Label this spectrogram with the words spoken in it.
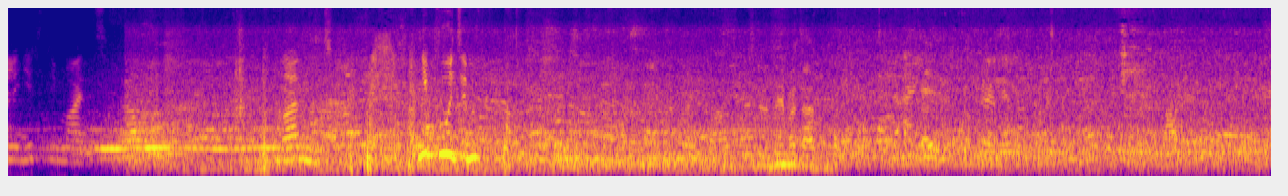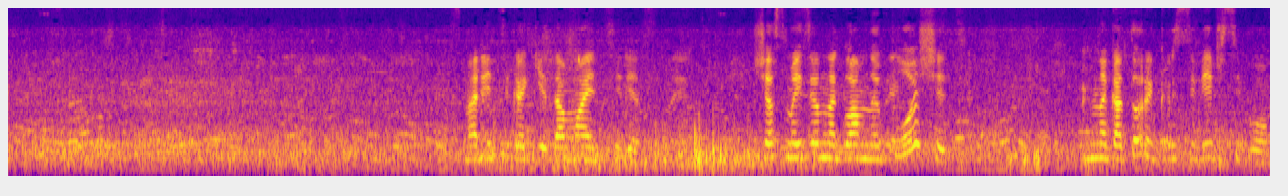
Сказали не снимать. Ладно, не будем. Смотрите, какие дома интересные. Сейчас мы идем на главную площадь, на которой красивее всего.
